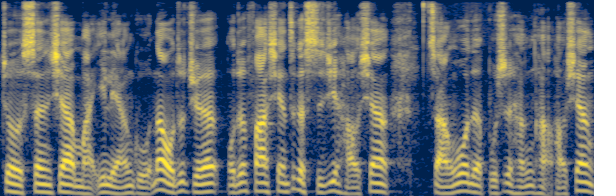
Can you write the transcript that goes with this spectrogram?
就剩下买一两股。那我就觉得我就发现这个时机好像掌握的不是很好，好像。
